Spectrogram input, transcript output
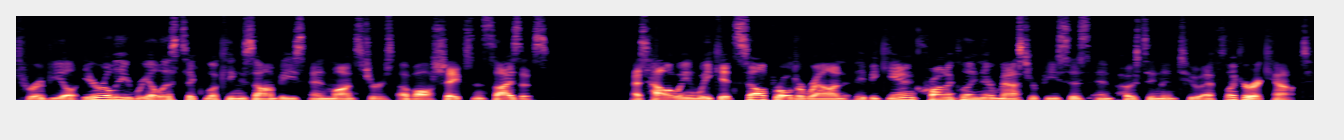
to reveal eerily realistic looking zombies and monsters of all shapes and sizes. As Halloween week itself rolled around, they began chronicling their masterpieces and posting them to a Flickr account.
